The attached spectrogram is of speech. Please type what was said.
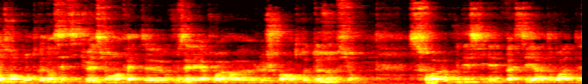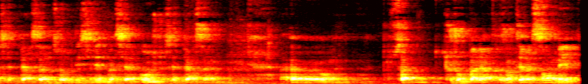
on se rend compte que dans cette situation, en fait, vous allez avoir le choix entre deux options. Soit vous décidez de passer à droite de cette personne, soit vous décidez de passer à gauche de cette personne. Ça n'a toujours pas l'air très intéressant, mais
